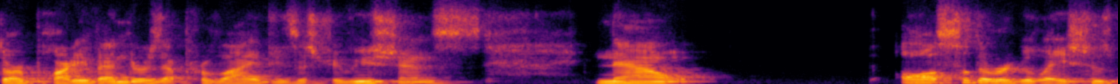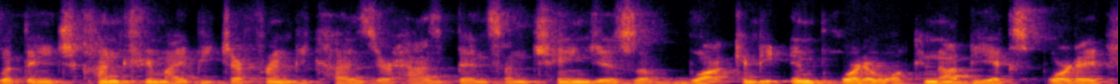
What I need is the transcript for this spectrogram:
third-party vendors that provide these distributions. Now, also, the regulations within each country might be different because there has been some changes of what can be imported, what cannot be exported.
